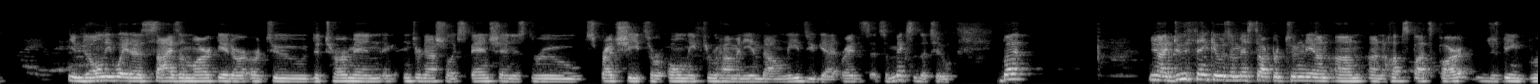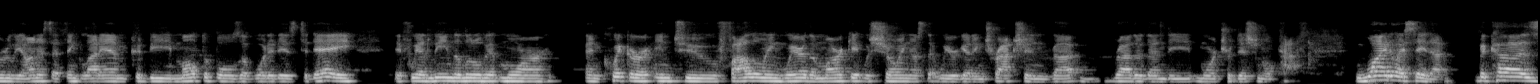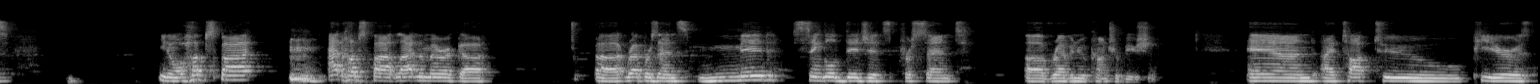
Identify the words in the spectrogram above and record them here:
you know, the only way to size a market or, or to determine international expansion is through spreadsheets or only through how many inbound leads you get, right? It's, it's a mix of the two. But you know, I do think it was a missed opportunity on, on, on HubSpot's part. Just being brutally honest, I think LATAM could be multiples of what it is today if we had leaned a little bit more and quicker into following where the market was showing us that we were getting traction rather than the more traditional path. Why do I say that? Because you know HubSpot at HubSpot Latin America uh, represents mid single digits percent of revenue contribution. And I talk to peers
